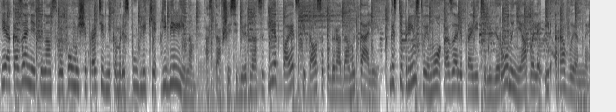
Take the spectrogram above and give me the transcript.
и оказание финансовой помощи противникам республики Гибелинам. Оставшиеся 19 лет поэт скитался по городам Италии. Гостеприимство ему оказали правители Вероны, Неаполя и Равенны.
